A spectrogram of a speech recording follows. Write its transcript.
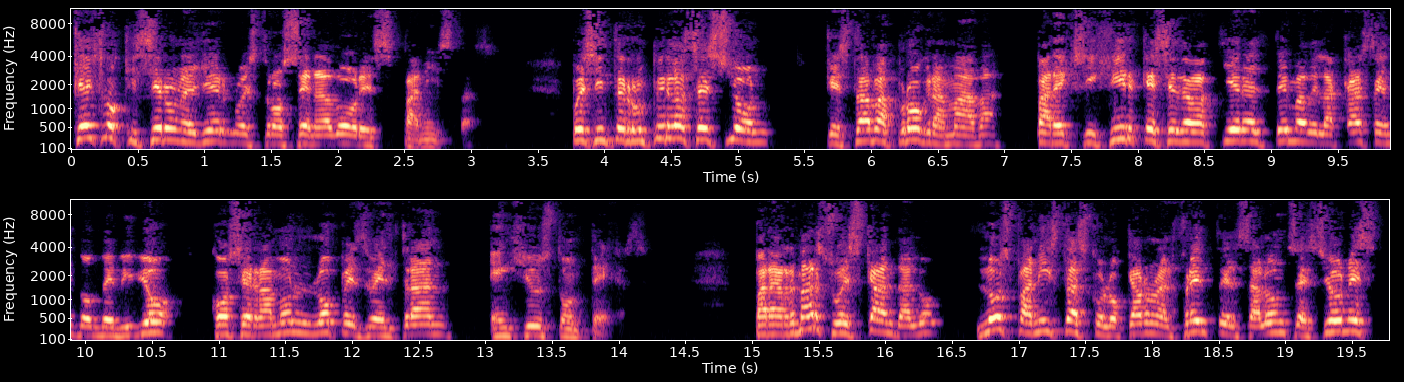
¿Qué es lo que hicieron ayer nuestros senadores panistas? Pues interrumpir la sesión que estaba programada para exigir que se debatiera el tema de la casa en donde vivió José Ramón López Beltrán en Houston, Texas. Para armar su escándalo, los panistas colocaron al frente del salón sesiones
